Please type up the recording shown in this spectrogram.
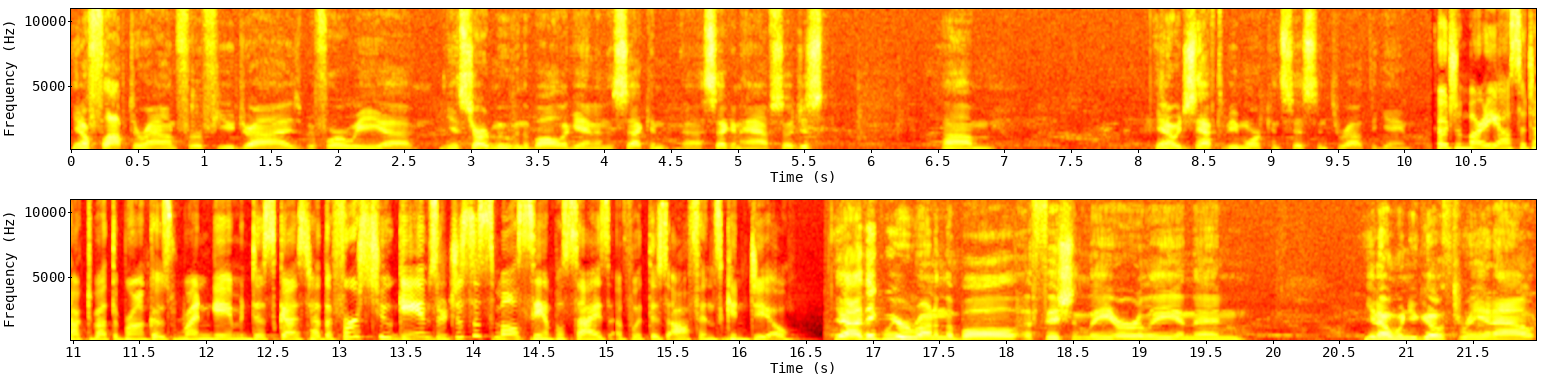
you know, flopped around for a few drives before we, uh, you know, started moving the ball again in the second uh, second half. So just, um, you know, we just have to be more consistent throughout the game. Coach Lombardi also talked about the Broncos' run game and discussed how the first two games are just a small sample size of what this offense can do. Yeah, I think we were running the ball efficiently early, and then, you know, when you go three and out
